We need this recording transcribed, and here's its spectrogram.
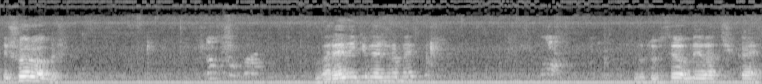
Ти що робиш? Вареники будеш робити? Ну то все, ми вас чекаємо.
